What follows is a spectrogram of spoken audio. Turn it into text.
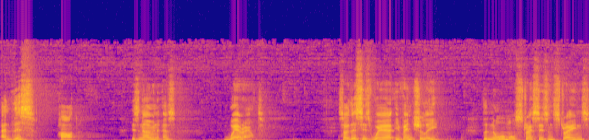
And this part is known as wear out. So, this is where eventually the normal stresses and strains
